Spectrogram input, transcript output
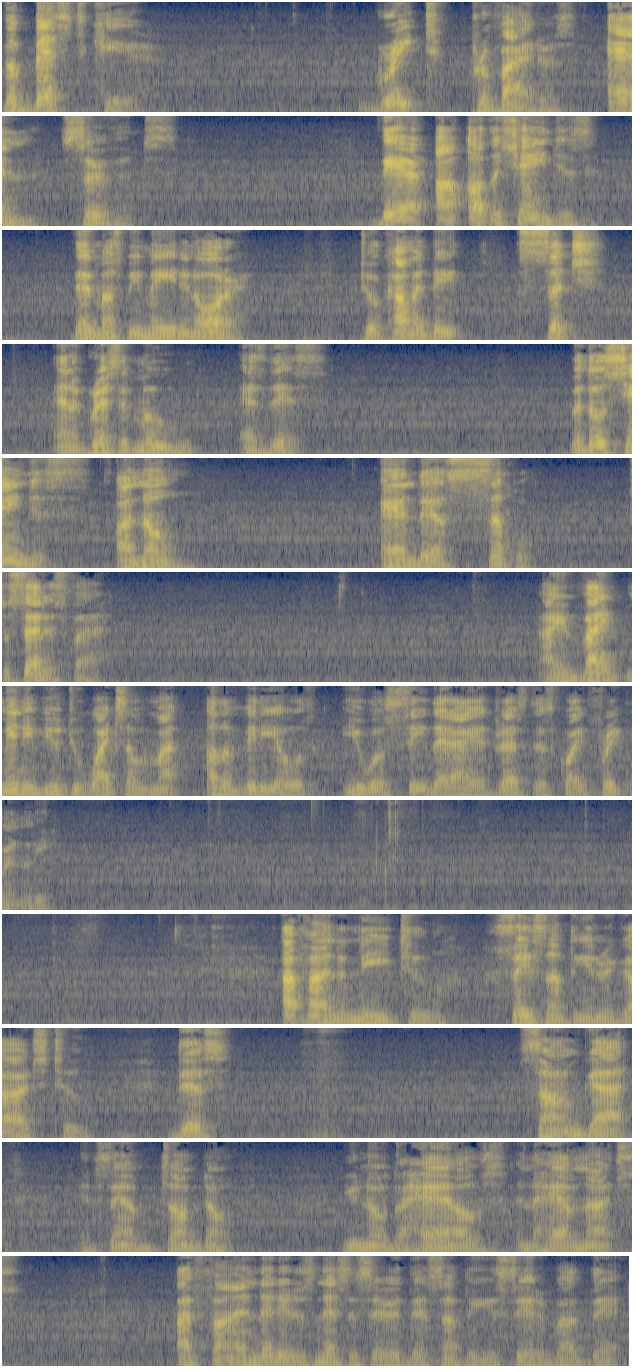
The best care. Great providers and servants. There are other changes that must be made in order to accommodate such an aggressive move as this. But those changes are known and they're simple to satisfy. I invite many of you to watch some of my other videos. You will see that I address this quite frequently. I find the need to say something in regards to this some got and some, some don't. You know, the haves and the have-nots. I find that it is necessary that something is said about that.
